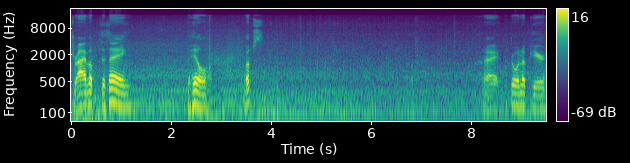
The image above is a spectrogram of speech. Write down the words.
drive up the thing. The hill. Whoops. Alright, going up here.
